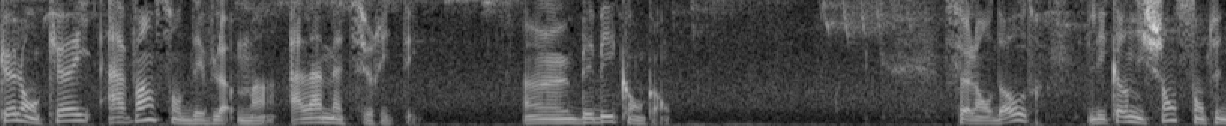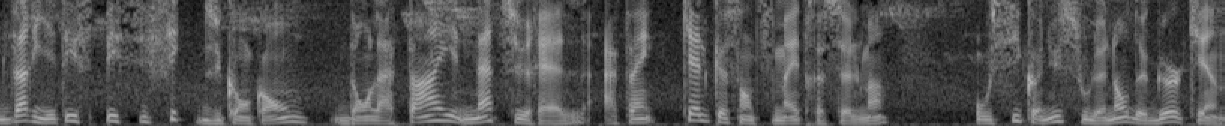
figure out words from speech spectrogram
que l'on cueille avant son développement à la maturité. Un bébé concombre. Selon d'autres, les cornichons sont une variété spécifique du concombre dont la taille naturelle atteint quelques centimètres seulement, aussi connue sous le nom de gherkin.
